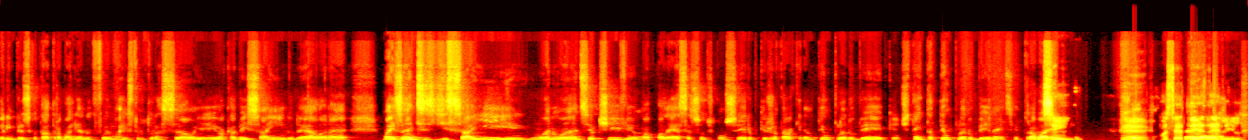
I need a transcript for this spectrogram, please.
pela empresa que eu estava trabalhando, foi uma reestruturação, e eu acabei saindo dela, né? Mas antes de sair, um ano antes, eu tive uma palestra sobre conselho, porque eu já estava querendo ter um plano B, porque a gente tenta ter um plano B, né? A gente sempre trabalha. Sim. É, com certeza, né, é, né, Lila?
